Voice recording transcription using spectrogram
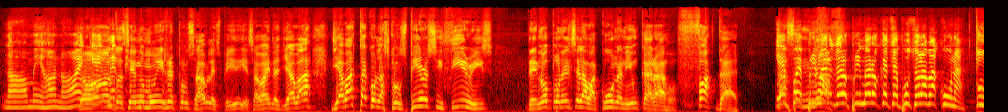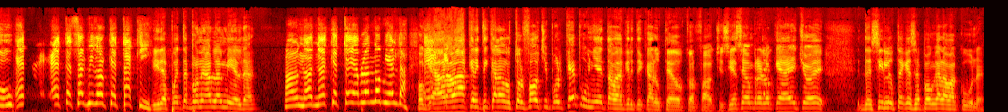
No, mijo, no, es no, que... me- siendo muy irresponsable, Speedy. Esa vaina ya va, ya basta con las conspiracy theories de no ponerse la vacuna ni un carajo. Fuck that. ¿Quién fue el primero de los primeros que se puso la vacuna? Tú. Este, este servidor que está aquí. Y después te pones a hablar mierda. No, no, no es que estoy hablando mierda. Porque Eh, ahora va a criticar al doctor Fauci. ¿Por qué puñeta va a criticar usted a doctor Fauci? Si ese hombre lo que ha hecho es decirle a usted que se ponga la vacuna.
